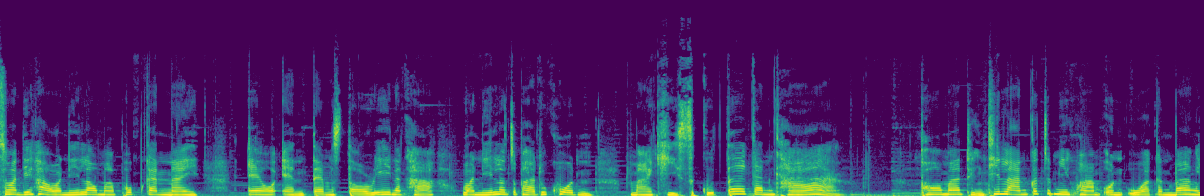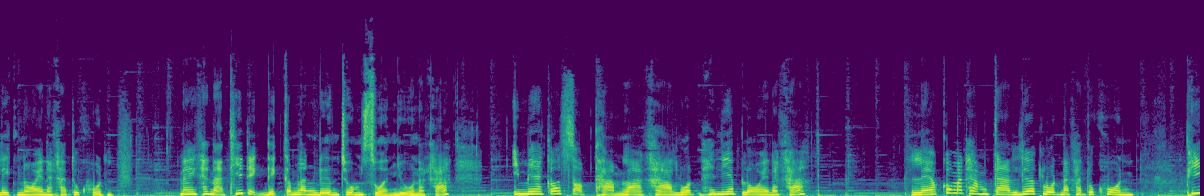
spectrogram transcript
สวัสดีค่ะวันนี้เรามาพบกันใน L and Tem Story นะคะ วันนี้เราจะพาทุกคนมาขี่สกูตเตอร์กันค่ะ พอมาถึงที่ร้านก็จะมีความอนอัวกันบ้างเล็กน้อยนะคะ ทุกคน ในขณะที่เด็กๆกำลังเดินชมสวนอยู่นะคะ อีแม่ก็สอบถามราคารถให้เรียบร้อยนะคะ แล้วก็มาทำการเลือกรถนะคะทุกคน พี่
